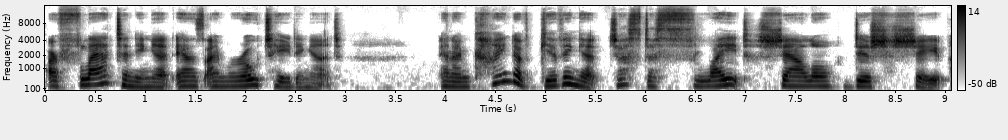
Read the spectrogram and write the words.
are flattening it as I'm rotating it. And I'm kind of giving it just a slight shallow dish shape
